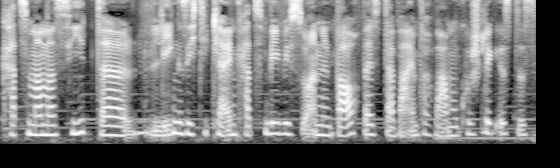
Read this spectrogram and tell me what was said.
Katzenmamas sieht, da legen sich die kleinen Katzenbabys so an den Bauch, weil es da einfach warm und kuschelig ist. Das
